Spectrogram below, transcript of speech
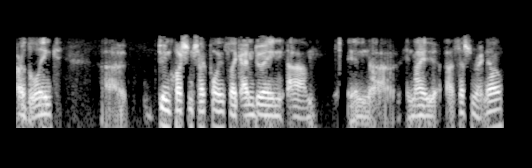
or the link. Uh, doing question checkpoints like I'm doing um, in uh, in my uh, session right now,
